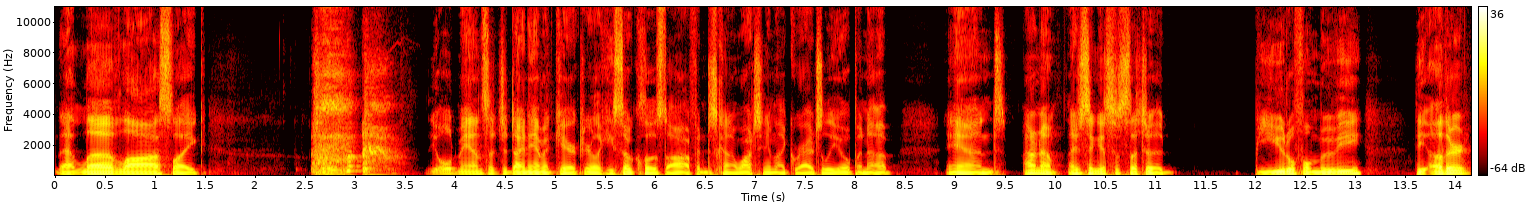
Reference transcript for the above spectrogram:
That love loss, like the old man's such a dynamic character. Like he's so closed off, and just kind of watching him like gradually open up. And I don't know. I just think it's just such a beautiful movie. The other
